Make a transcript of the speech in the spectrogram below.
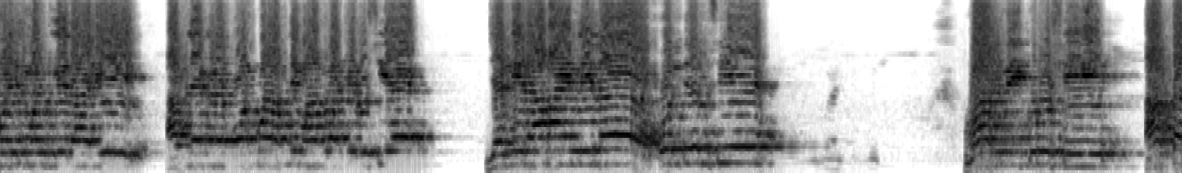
वडील म्हटलेलं आहे. आपल्याकडे कोण कोण आपले महत्त्वाचे ऋषी आहेत? ज्यांनी रामायण लिहिलं कोणते ऋषी? वाल्मिक ऋषी. आता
